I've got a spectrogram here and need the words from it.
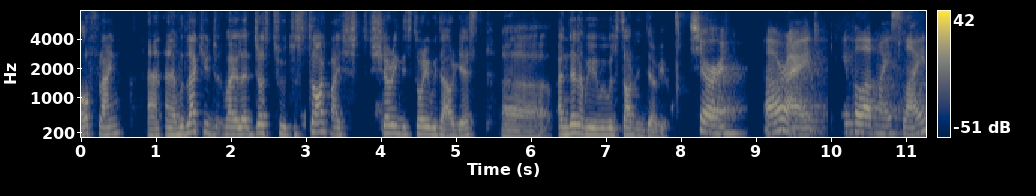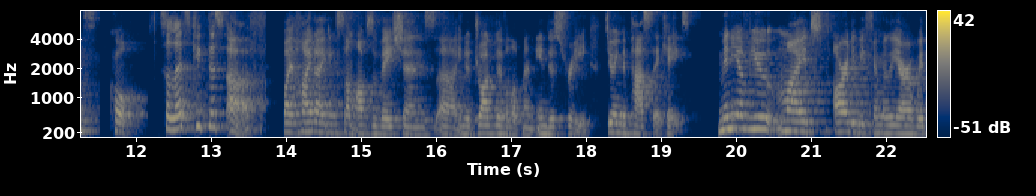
offline. And, and, I would like you, Violet, just to, to start by sh- sharing this story with our guest. Uh, and then we, we will start the interview. Sure. All right you pull up my slides? Cool. So let's kick this off by highlighting some observations uh, in the drug development industry during the past decades. Many of you might already be familiar with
